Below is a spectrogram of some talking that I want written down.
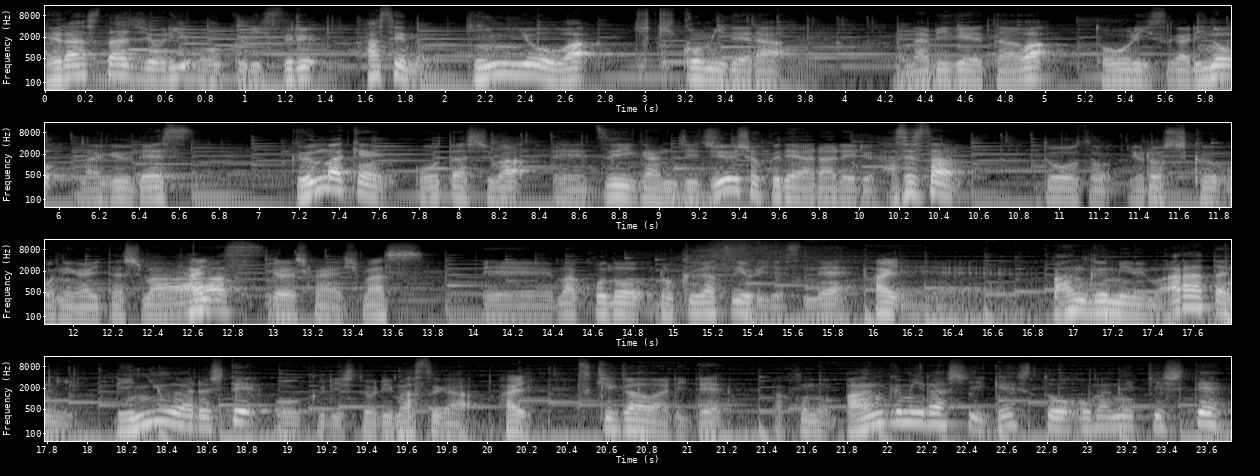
テラスタジオにお送りする長谷の金曜は聞き込み寺。ナビゲーターは通りすがりのナグーです。群馬県太田市は、えー、随願寺住職であられる長谷さん。どうぞよろしくお願いいたします、はい、よろしくお願いします、えーまあ、この6月よりですね、はい。えー番組も新たにリニューアルしてお送りしておりますがはい。月替わりで、まあ、この番組らしいゲストをお招きして、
